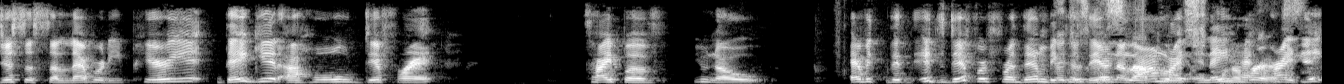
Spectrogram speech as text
just a celebrity, period, they get a whole different type of, you know, every it's different for them because just they're in the slapped limelight with a and they the ha- right they,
